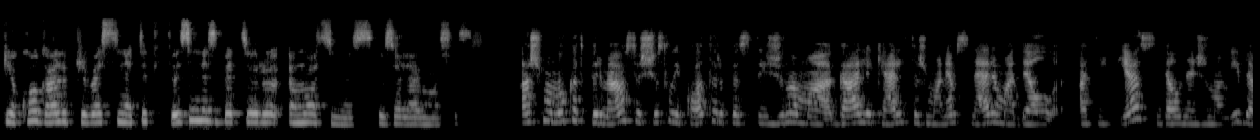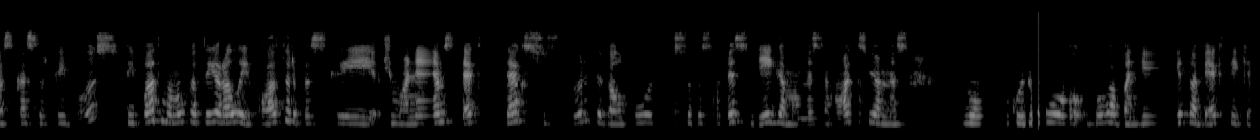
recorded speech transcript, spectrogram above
prie ko gali privesti ne tik fizinis, bet ir emocinis izoliavimasis? Aš manau kad pirmiausia šis laikotarpis tai žinoma gali kelti žmonėms nerimą dėl ateities dėl nežinomybės kas ir kaip bus. Taip pat manau kad tai yra laikotarpis kai žmonėms tek teks susidurti galbūt su visomis neigiamomis emocijomis nuo kurių buvo bandyta bėgti iki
